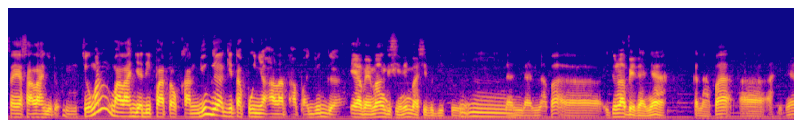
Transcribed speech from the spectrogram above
saya salah gitu. Hmm. cuman malah jadi patokan juga kita punya alat apa juga. Ya memang di sini masih begitu. Hmm. dan dan apa eh, itulah bedanya. Kenapa eh, akhirnya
